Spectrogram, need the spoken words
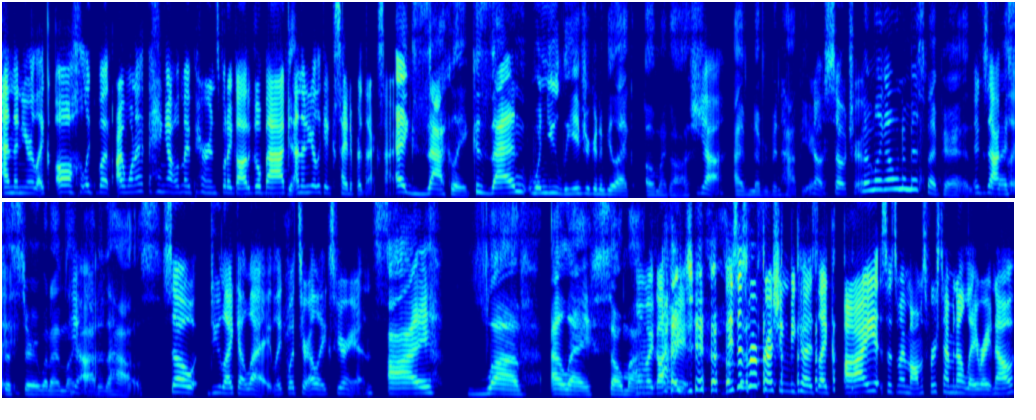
And then you're like, oh, like, but I want to hang out with my parents, but I got to go back. Yeah. And then you're like excited for the next time. Exactly, because then when you leave, you're gonna be like, "Oh my gosh, yeah. I've never been happier." No, so true. and I'm like, I want to miss my parents, Exactly. my sister when I'm like Yeah. out of the house. so, do you like LA? Like, what's your LA experience? I love LA so oh much. Oh my God, this is refreshing because like I so it's my mom's first time in LA right now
